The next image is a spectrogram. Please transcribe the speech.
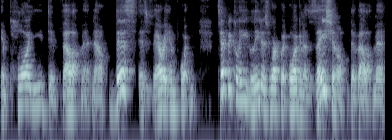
employee development. Now, this is very important. Typically, leaders work with organizational development.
